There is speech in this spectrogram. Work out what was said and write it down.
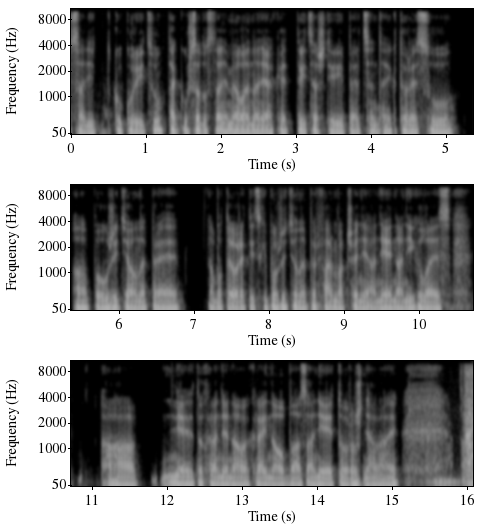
sadiť kukuricu, tak už sa dostaneme len na nejaké 34%, hej, ktoré sú použiteľné pre alebo teoreticky použiteľné pre farmačenie a nie je na nich les a nie je to chránená krajina oblasť a nie je to rožňava. A,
